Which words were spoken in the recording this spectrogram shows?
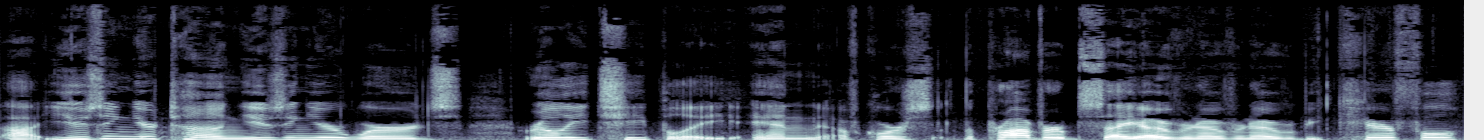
uh, using your tongue, using your words really cheaply. And of course, the Proverbs say over and over and over be careful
